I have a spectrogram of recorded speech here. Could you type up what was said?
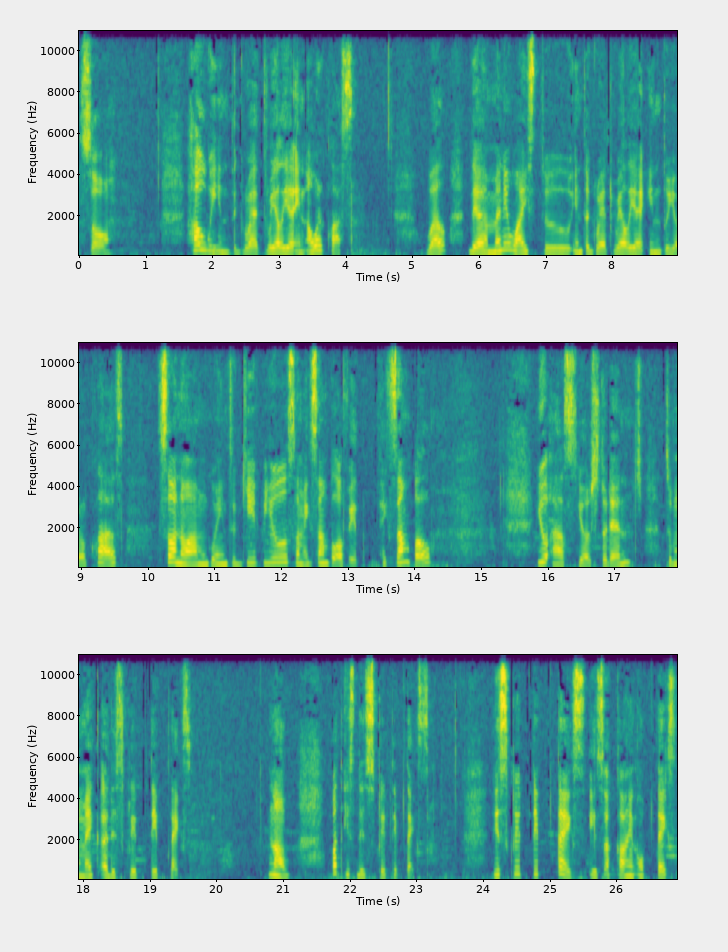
So, how we integrate realia in our class? Well, there are many ways to integrate realia into your class. So now I'm going to give you some example of it. Example, you ask your students to make a descriptive text. Now, what is descriptive text? Descriptive text is a kind of text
